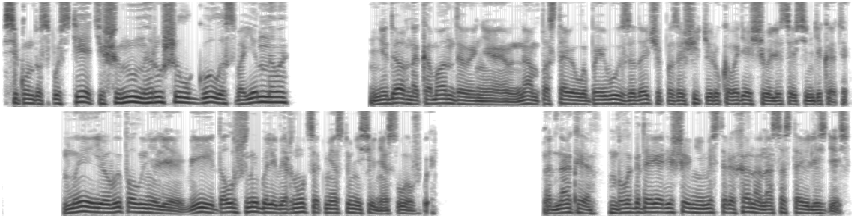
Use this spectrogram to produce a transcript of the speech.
Секунду спустя тишину нарушил голос военного. «Недавно командование нам поставило боевую задачу по защите руководящего лица синдиката. Мы ее выполнили и должны были вернуться к месту несения службы. Однако, благодаря решению мистера Хана нас оставили здесь.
